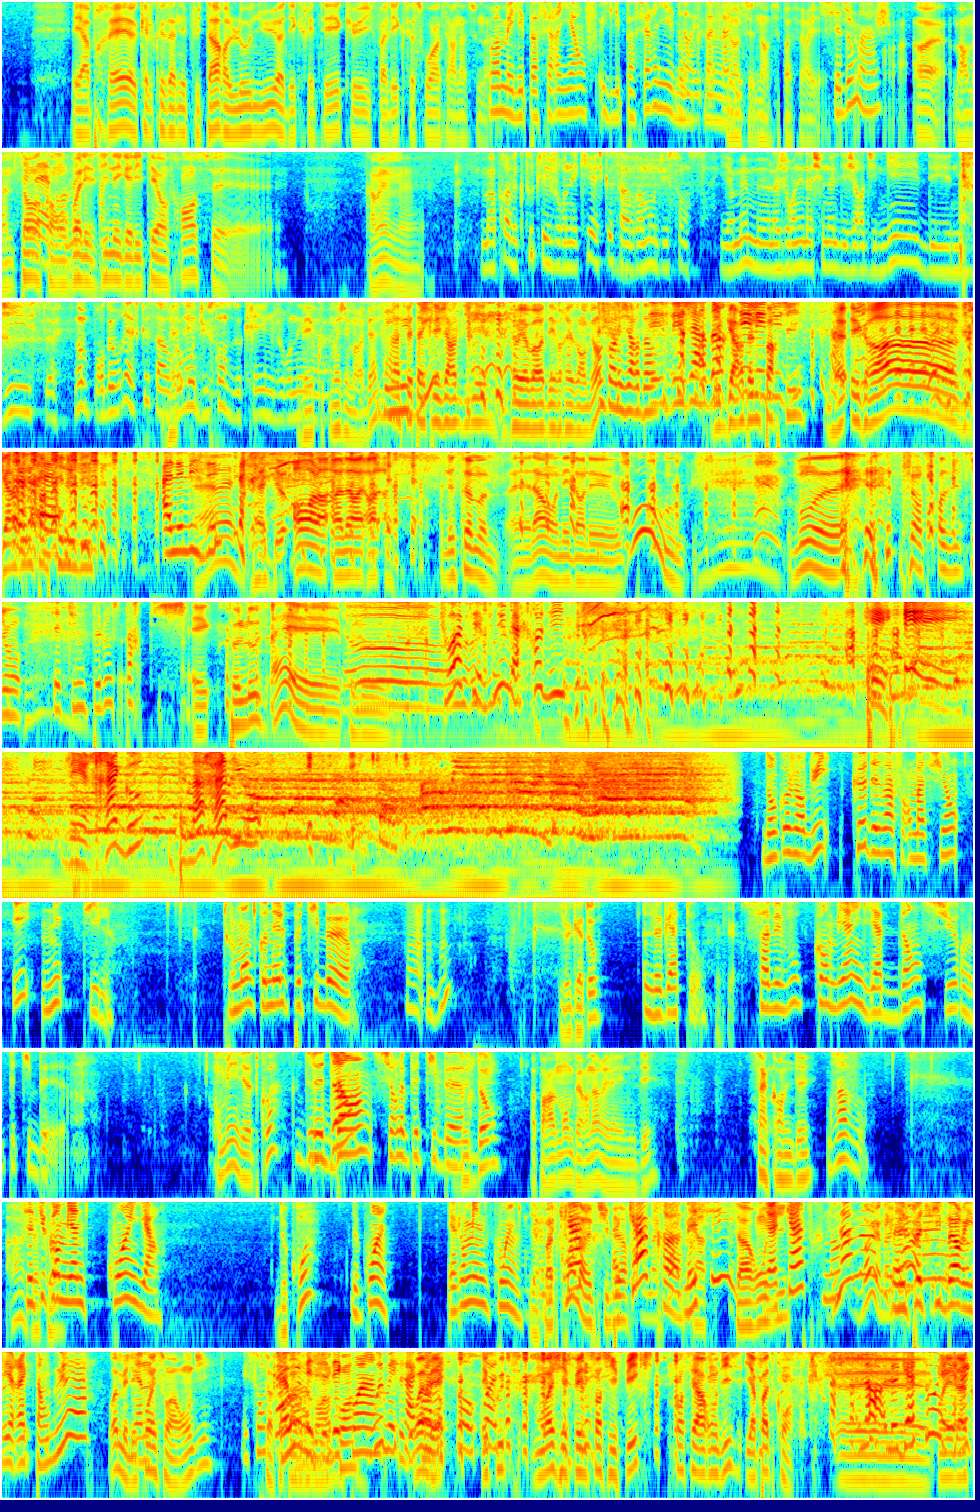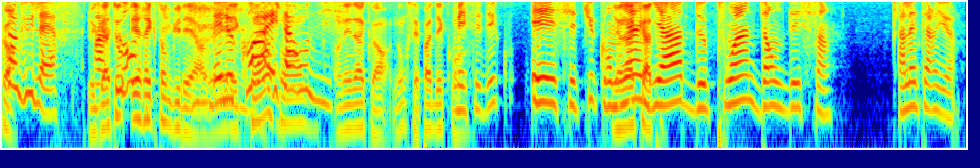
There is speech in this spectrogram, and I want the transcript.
Et après, quelques années plus tard, l'ONU a décrété qu'il fallait que ça soit international. Ouais, mais il est pas férié. en f- Il est pas férié, Non, donc. c'est pas férié. C'est dommage. Ouais, mais en On même temps, quand on mais voit les pas- inégalités en France, euh, quand même. Mais après, avec toutes les journées qu'il y a, est-ce que ça a vraiment du sens? Il y a même euh, la journée nationale des jardiniers, des nudistes. non, pour de vrai, est-ce que ça a vraiment du sens de créer une journée Mais écoute, euh, moi j'aimerais bien Des faire la fête avec les nudistes? jardiniers. Il doit y avoir des vraies ambiances dans les jardins. Les jardins Les et garden les party. nudistes. Bah, Et grave, garden party nudiste. À l'Elysée. Ah ouais. Ah, de- Oh là, oh là, oh là. le summum. Euh, Là, on est dans le. Wouh bon, euh, sans transition. C'est une pelouse partie. Et pelouse. Hey, pelouse. Oh. Toi, t'es venu mercredi. Hé Les ragots de la radio. Donc aujourd'hui, que des informations inutiles. Tout le monde connaît le petit beurre, Mhm. Le gâteau. Le gâteau. Savez-vous combien il y a dedans sur le petit beurre? Combien il y a de quoi? Dedans sur le petit beurre. Dedans Apparemment, Bernard, il a une idée. 52. Bravo. Ah, Sais-tu d'accord. combien de coins il y a? De quoi De coins Il y a combien de coins? Il n'y a pas de coin dans le petit beurre. 4 Mais si C'est Il y a arrondi. 4, non? Non, Non, il y en a Mais le quatre. petit beurre, il est rectangulaire. Ouais, mais les Il y en a- coins, ils sont arrondis. Ils sont Ça fait Ah 4. oui, mais c'est un des coin. coins. Oui, mais c'est ça des Ouais, coins. mais- correspond au coin. Écoute, moi j'ai fait une scientifique. Quand c'est arrondi, il n'y a pas de coin. Euh, Non, le gâteau on est, d'accord. rectangulaire. Le Par gâteau contre- est rectangulaire. mais le coin coins est sont- arrondi. On est d'accord. Donc c'est pas des coins. Mais c'est des coups. Et sais-tu combien il y a de points dans le dessin À l'intérieur?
